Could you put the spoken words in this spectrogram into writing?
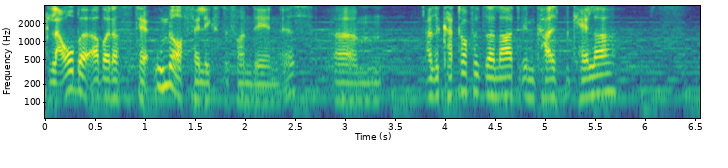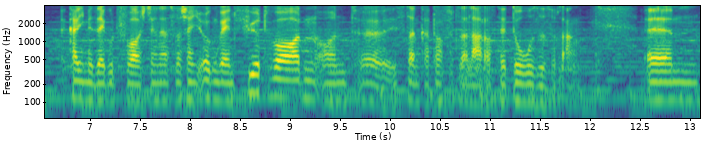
glaube aber, dass es der unauffälligste von denen ist. Ähm, also Kartoffelsalat im kalten Keller kann ich mir sehr gut vorstellen. Da ist wahrscheinlich irgendwer entführt worden und äh, ist dann Kartoffelsalat aus der Dose so lang. Ähm,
